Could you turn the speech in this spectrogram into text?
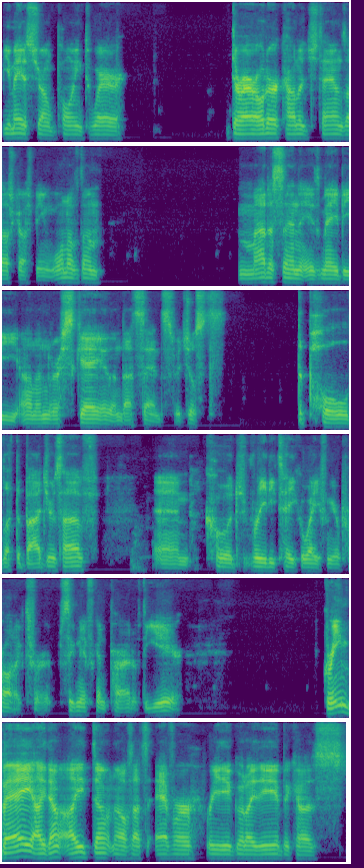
you made a strong point where there are other college towns, Oshkosh being one of them. Madison is maybe on another scale in that sense, with just the pull that the Badgers have, um, could really take away from your product for a significant part of the year. Green Bay, I don't, I don't know if that's ever really a good idea because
